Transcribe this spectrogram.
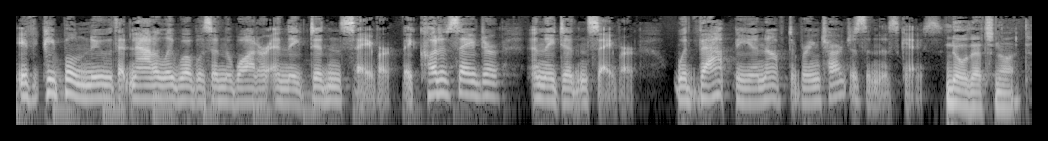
If people knew that Natalie Wood was in the water and they didn't save her, they could have saved her and they didn't save her, would that be enough to bring charges in this case? No, that's not.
